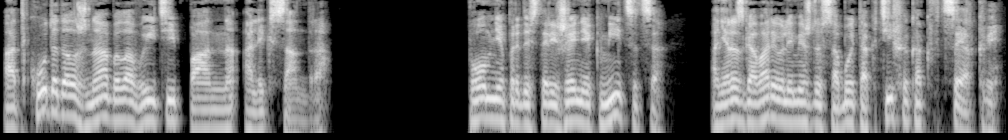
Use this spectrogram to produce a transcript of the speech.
откуда должна была выйти панна Александра. Помня предостережение Кмитцица, они разговаривали между собой так тихо, как в церкви.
